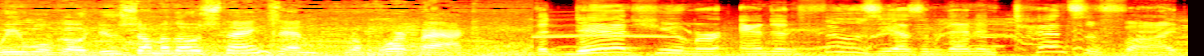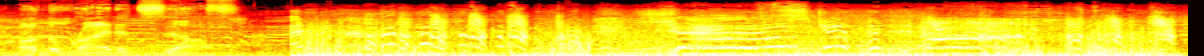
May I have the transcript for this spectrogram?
we will go do some of those things and report back. The dad humor and enthusiasm then intensified on the ride itself. Oh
